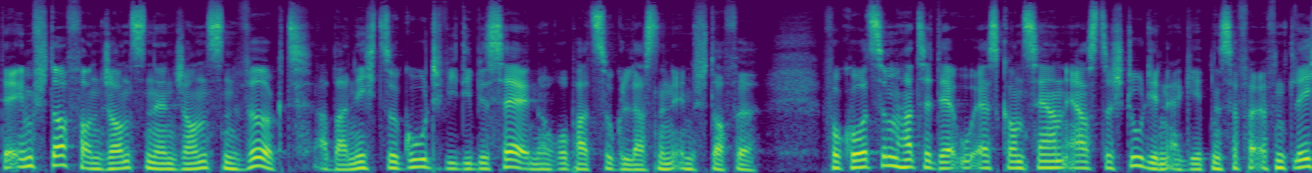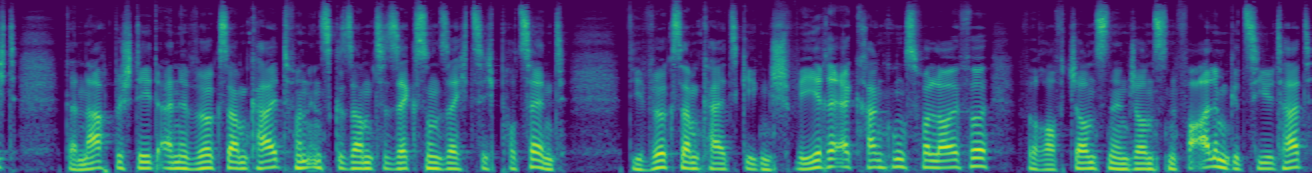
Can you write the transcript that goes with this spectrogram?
Der Impfstoff von Johnson Johnson wirkt, aber nicht so gut wie die bisher in Europa zugelassenen Impfstoffe. Vor kurzem hatte der US-Konzern erste Studienergebnisse veröffentlicht. Danach besteht eine Wirksamkeit von insgesamt 66 Prozent. Die Wirksamkeit gegen schwere Erkrankungsverläufe, worauf Johnson Johnson vor allem gezielt hat,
